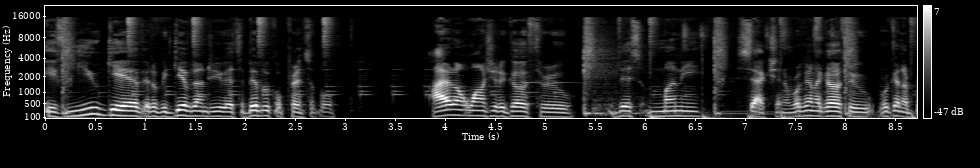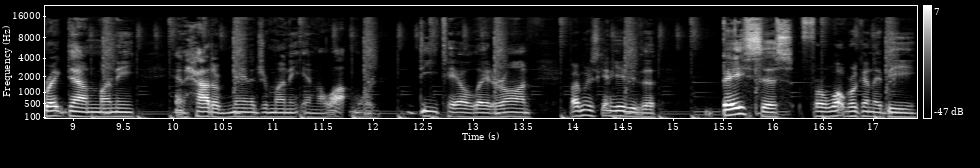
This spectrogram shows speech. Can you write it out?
if you give, it'll be given unto you. It's a biblical principle. I don't want you to go through this money section. And we're going to go through, we're going to break down money and how to manage your money in a lot more detail later on. But I'm just going to give you the basis for what we're going to be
